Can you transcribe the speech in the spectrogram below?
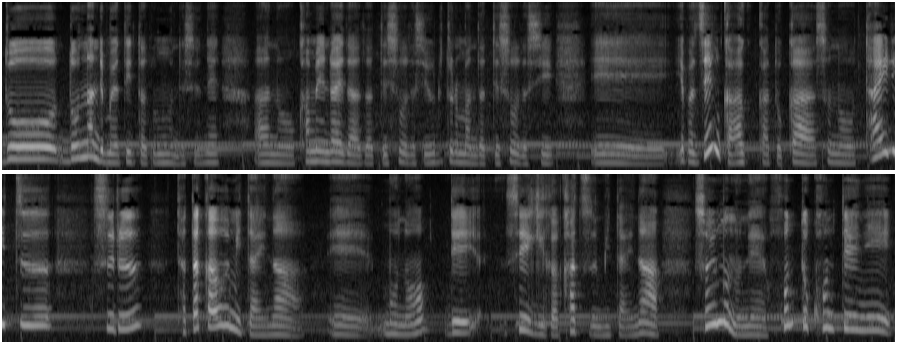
どうどんなんでもやっていったと思うんですよね。あの仮面ライダーだってそうだしウルトラマンだってそうだし、えー、やっぱ善か悪かとかその対立する戦うみたいな、えー、もので正義が勝つみたいなそういうものねほんと根底に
